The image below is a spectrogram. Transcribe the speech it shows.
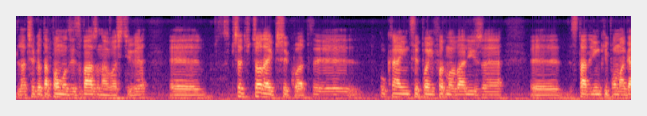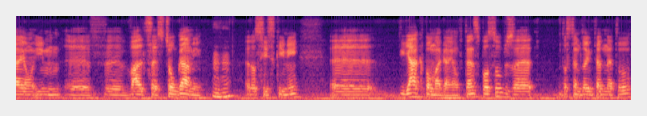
Dlaczego ta pomoc jest ważna właściwie. Przedwczoraj przykład. Ukraińcy poinformowali, że Starlinki pomagają im e, w walce z czołgami Mhm. rosyjskimi. E, Jak pomagają? W ten sposób, że dostęp do internetu,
